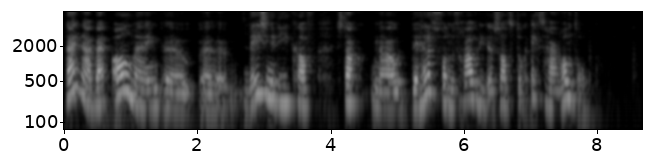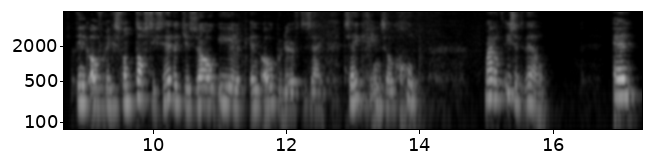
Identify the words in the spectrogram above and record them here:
bijna bij al mijn uh, uh, lezingen die ik gaf, stak nou de helft van de vrouwen die daar zat toch echt haar hand op. Vind ik overigens fantastisch hè, dat je zo eerlijk en open durft te zijn. Zeker in zo'n groep. Maar dat is het wel. En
